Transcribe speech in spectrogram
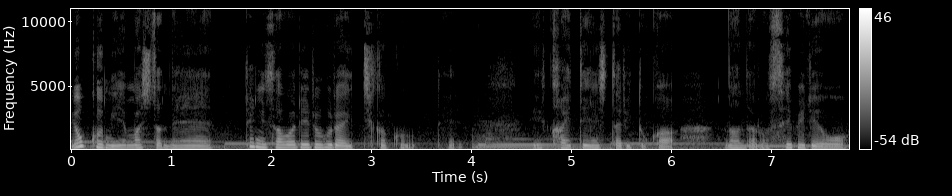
よく見えましたね。手に触れるぐらい近くで、えー、回転したりとかなんだろう背びれを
